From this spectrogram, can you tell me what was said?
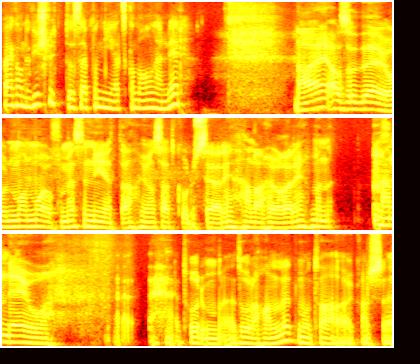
Og jeg kan jo ikke slutte å se på nyhetskanalen heller. Nei, altså det jo, man må jo få med seg nyheter uansett hvor du ser dem eller hører dem. Men, men det er jo eh, jeg tror, det, jeg tror det handler litt om å ta kanskje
